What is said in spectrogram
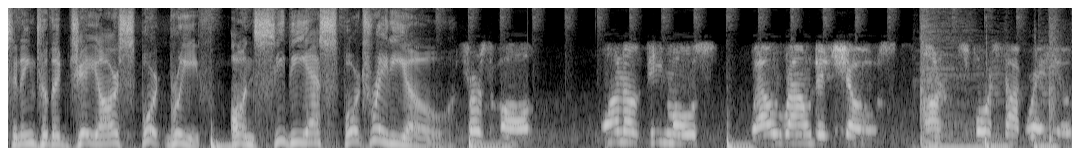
Listening to the JR Sport Brief on CBS Sports Radio. First of all, one of the most well-rounded shows on sports talk radio.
